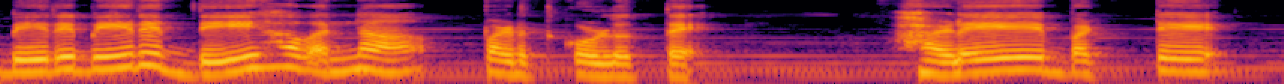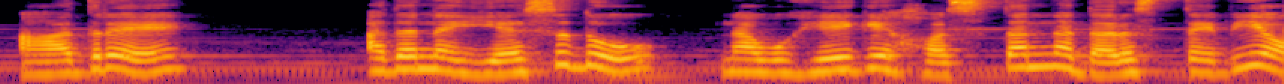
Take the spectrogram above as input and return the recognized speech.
ಬೇರೆ ಬೇರೆ ದೇಹವನ್ನ ಪಡೆದುಕೊಳ್ಳುತ್ತೆ. ಹಳೇ ಬಟ್ಟೆ ಆದರೆ ಅದನ್ನು ಎಸೆದು ನಾವು ಹೇಗೆ ಹೊಸದನ್ನು ಧರಿಸ್ತೇವೆಯೋ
